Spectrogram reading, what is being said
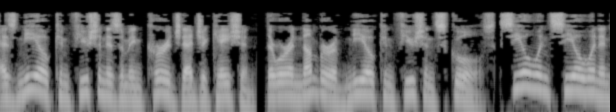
As Neo-Confucianism encouraged education, there were a number of Neo-Confucian schools and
